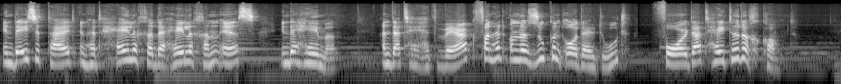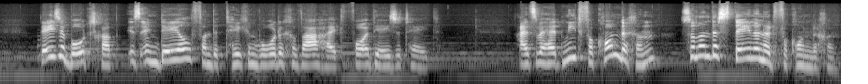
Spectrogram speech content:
in deze tijd in het heilige der heiligen is in de hemel en dat hij het werk van het onderzoekend oordeel doet voordat hij terugkomt. Deze boodschap is een deel van de tegenwoordige waarheid voor deze tijd. Als we het niet verkondigen, zullen de stenen het verkondigen.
